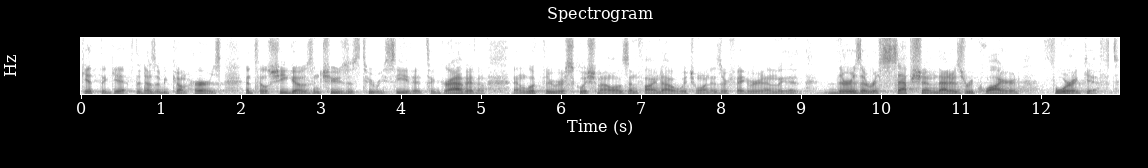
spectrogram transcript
get the gift. It doesn't become hers until she goes and chooses to receive it, to grab it and, and look through her squishmallows and find out which one is her favorite. And the, there is a reception that is required for a gift.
